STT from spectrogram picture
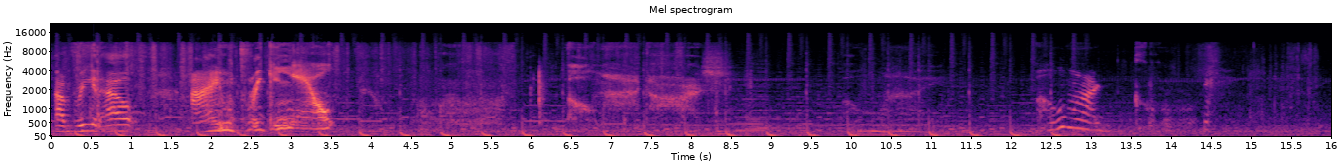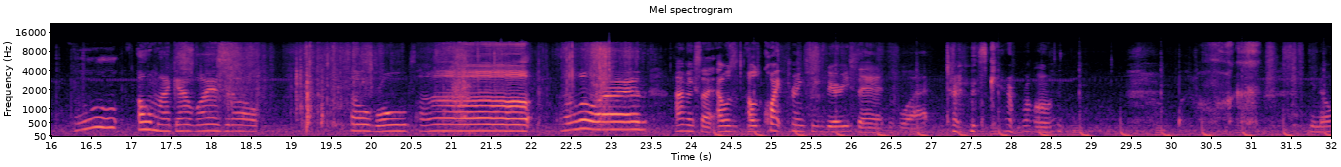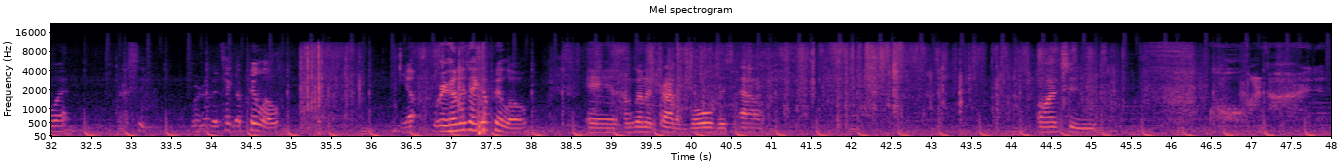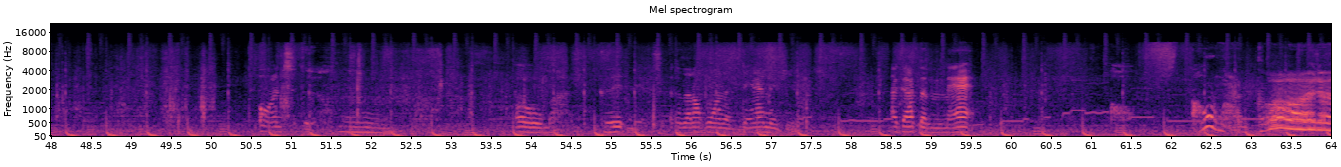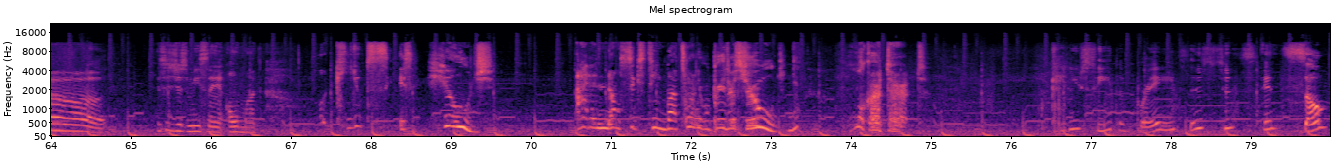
I'm freaking out. I'm freaking out. Oh my gosh. Oh my. Oh my. God. Oh, oh my god, why is it all so rolled up? Oh Hold on. I'm excited. I was I was quite frankly very sad before I turned this camera on. You know what? Let's see. We're gonna take a pillow. Yep, we're gonna take a pillow and I'm gonna try to roll this out onto oh my god onto the oh my goodness because I don't want to damage it I got the mat oh oh my god uh, this is just me saying oh my look can you see it's huge I didn't know 16 by 20 would be this huge Look at that! Can you see the braids? It's just, it's so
